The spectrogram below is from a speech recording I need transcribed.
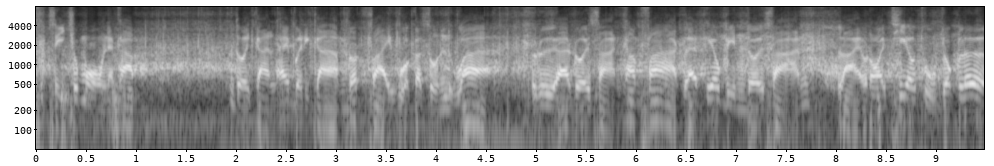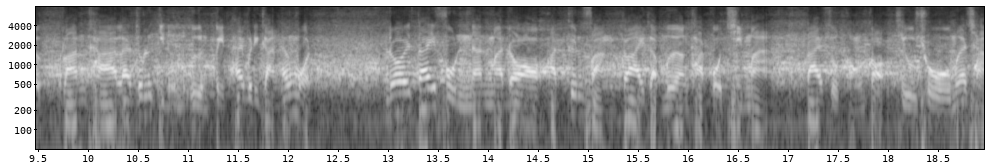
24 ชั่วโมงนะครับ โดยการให้บริการรถไฟหัวกระสุนหรือว่าเรือโดยสารข้ามฟาก และเที่ยวบินโดยสารหลายร้อยเที่ยวถูกยกเลิก ร้านค้าและธุรกิจอื่น ๆ ปิดให้บริการทั้งหมด โดยไต้ฝุ่นนันมาดอพัดขึ้นฝั่งใกล้กับเมืองคาโกชิมะใต้สุดของเกาะคิวชู เมื่อเช้า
